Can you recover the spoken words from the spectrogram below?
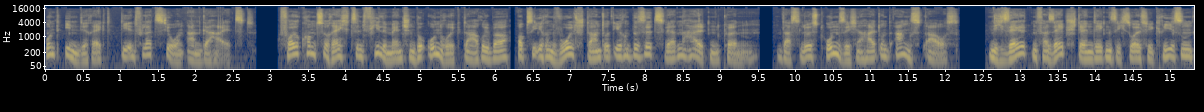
und indirekt die Inflation angeheizt. Vollkommen zu Recht sind viele Menschen beunruhigt darüber, ob sie ihren Wohlstand und ihren Besitz werden halten können. Das löst Unsicherheit und Angst aus. Nicht selten verselbstständigen sich solche Krisen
